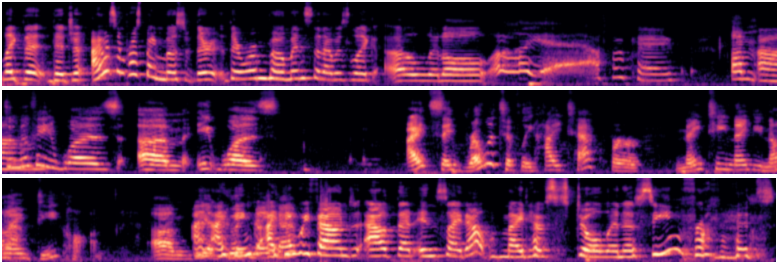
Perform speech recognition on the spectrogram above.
like the the I was impressed by most of there. There were moments that I was like a little, oh yeah, okay. Um, the Um, movie was um it was I'd say relatively high tech for 1999 DCOM. Um, I think I think we found out that Inside Out might have stolen a scene from it.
